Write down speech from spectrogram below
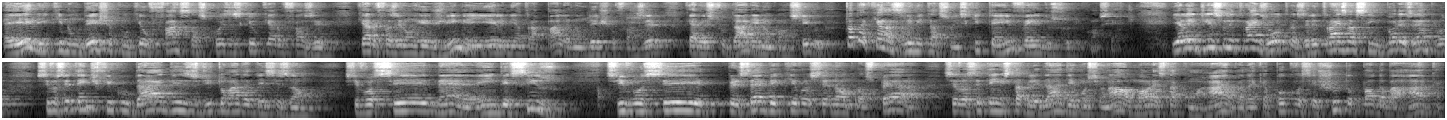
É ele que não deixa com que eu faça as coisas que eu quero fazer. Quero fazer um regime e ele me atrapalha, não deixa eu fazer. Quero estudar e não consigo. Todas aquelas limitações que tem vêm do subconsciente. E além disso, ele traz outras. Ele traz assim, por exemplo, se você tem dificuldades de tomada de decisão, se você né, é indeciso, se você percebe que você não prospera, se você tem instabilidade emocional, uma hora está com raiva, daqui a pouco você chuta o pau da barraca,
